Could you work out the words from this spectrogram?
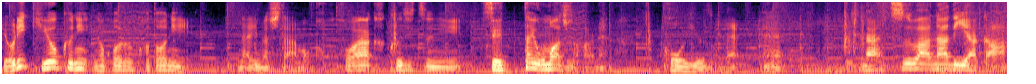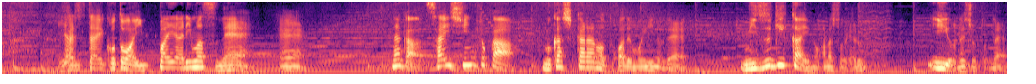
より記憶に残ることになりました。もうここは確実に絶対オマージュだからね。こういうのね。ね夏はナディアか。やりたいことはいっぱいありますね。ええ。なんか最新とか昔からのとかでもいいので水着会の話をやる？いいよねちょっとね、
